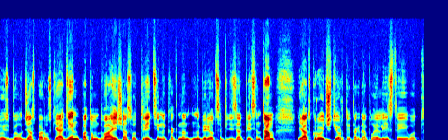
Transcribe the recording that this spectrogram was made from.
То есть был «Джаз по-русски» один, потом два, и сейчас вот третий, как на, наберется 50 песен там, я открою четвертый тогда плейлист, и вот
